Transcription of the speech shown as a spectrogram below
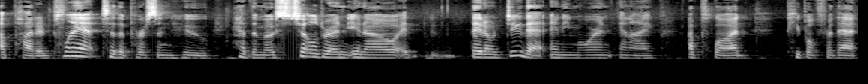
a potted plant to the person who had the most children, you know, it, they don't do that anymore. And, and I applaud people for that.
